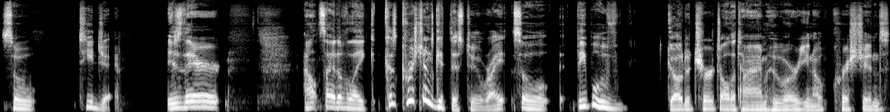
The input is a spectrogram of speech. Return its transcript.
So, TJ, is there outside of like because Christians get this too, right? So people who go to church all the time, who are you know Christians,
